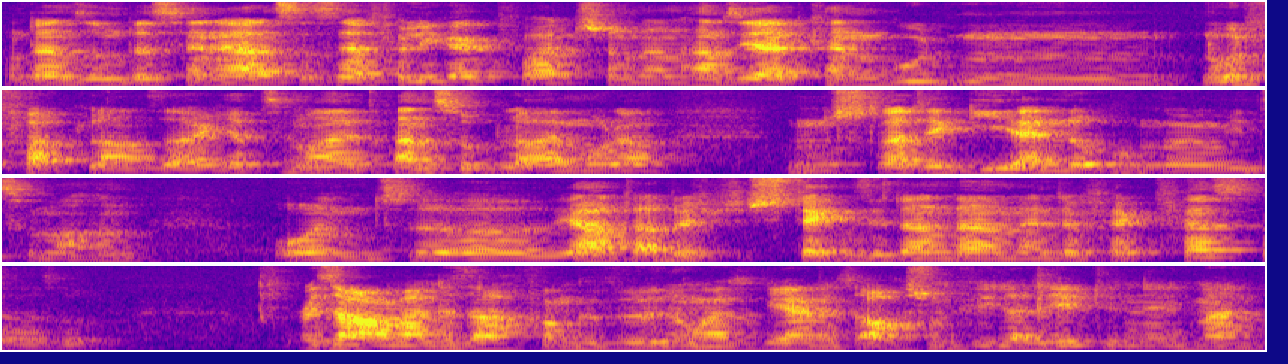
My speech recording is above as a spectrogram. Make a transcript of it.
und dann so ein bisschen, ja, das ist ja völliger Quatsch und dann haben sie halt keinen guten Notfallplan, sage ich jetzt mal, dran zu bleiben oder eine Strategieänderung irgendwie zu machen. Und äh, ja, dadurch stecken sie dann da im Endeffekt fest. Also. Ist auch immer eine Sache von Gewöhnung. Also wir haben jetzt auch schon viel erlebt. In, ich meine,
